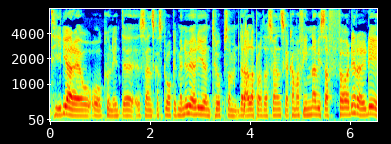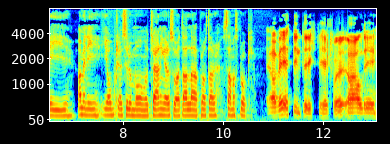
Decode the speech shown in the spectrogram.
tidigare och, och kunde inte svenska språket, men nu är det ju en trupp som, där alla pratar svenska. Kan man finna vissa fördelar i det i, ja, men i, i omklädningsrum och träningar och så, att alla pratar samma språk? Jag vet inte riktigt helt för jag har aldrig,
